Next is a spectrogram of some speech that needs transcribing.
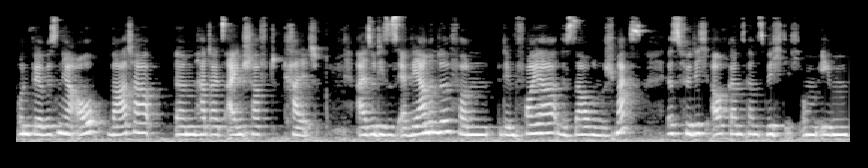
Und wir wissen ja auch, Vata ähm, hat als Eigenschaft kalt. Also dieses Erwärmende von dem Feuer des sauren Geschmacks ist für dich auch ganz, ganz wichtig, um eben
